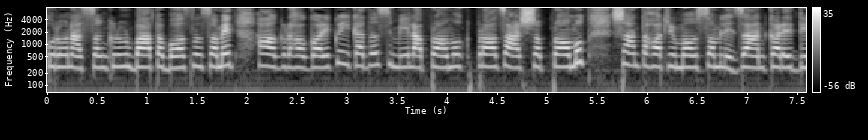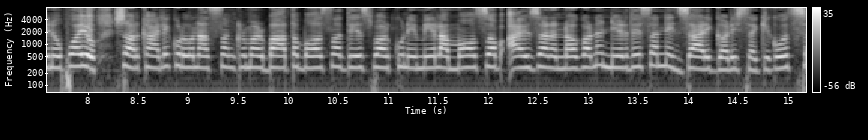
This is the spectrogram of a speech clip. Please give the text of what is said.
कोरोना संक्रमणबाट बच्न समेत आग्रह गरेको एकादशी मेला प्रमुख प्रचार प्रमुख शान्तहट्री मौसमले जानकारी दिनुभयो। सरकारले कोरोना संक्रमणबाट बच्न देशभर कुनै मेला महोत्सव आयोजना नगर्न निर्देशन नै जारी गरिसकेको छ।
